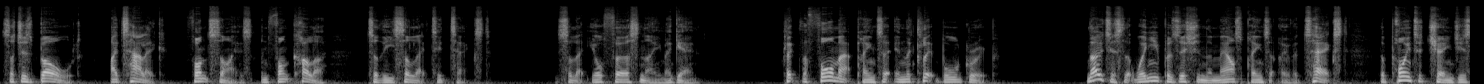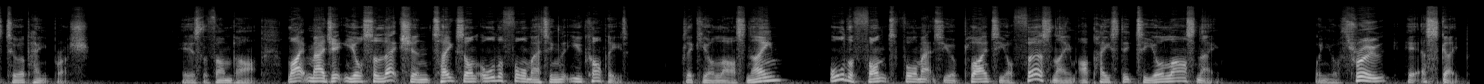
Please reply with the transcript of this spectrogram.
such as bold, italic, font size and font color to the selected text. Select your first name again. Click the Format Painter in the clipboard group. Notice that when you position the mouse painter over text, the pointer changes to a paintbrush. Here's the fun part. Like magic, your selection takes on all the formatting that you copied. Click your last name. All the font formats you applied to your first name are pasted to your last name. When you're through, hit Escape.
